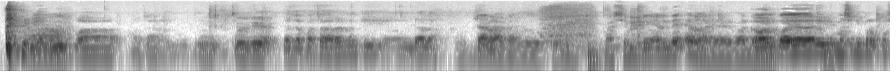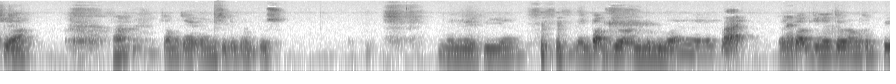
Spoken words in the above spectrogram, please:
kan biar Ah. lupa pacaran. Itu dia. Baca pacaran nanti ya udahlah udahlah kalau itu. Masih mending LDR lah daripada kawan kaya tadi masih di perpus ya. Hah? sama cewek yang masih di perpus main wifi ya. Main PUBG orang berdua ya. Main PUBG nanti orang sepi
